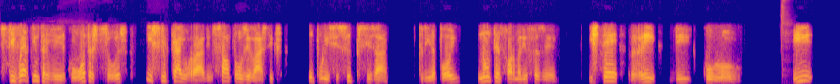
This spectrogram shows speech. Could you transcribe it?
se tiver que intervir com outras pessoas, e se lhe cai o rádio, saltam os elásticos, um polícia, se precisar pedir apoio, não tem forma de o fazer. Isto é ridículo. E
